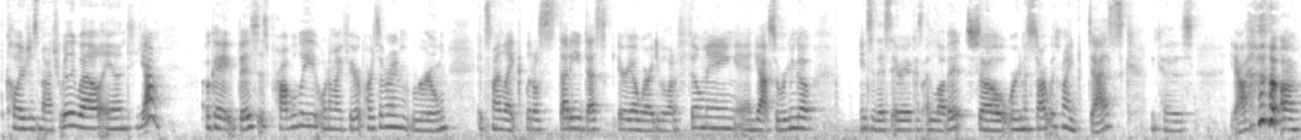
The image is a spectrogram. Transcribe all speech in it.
the colors just match really well and yeah. Okay, this is probably one of my favorite parts of my room. It's my like little study desk area where I do a lot of filming and yeah, so we're gonna go into this area because I love it. So we're gonna start with my desk because yeah. um,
